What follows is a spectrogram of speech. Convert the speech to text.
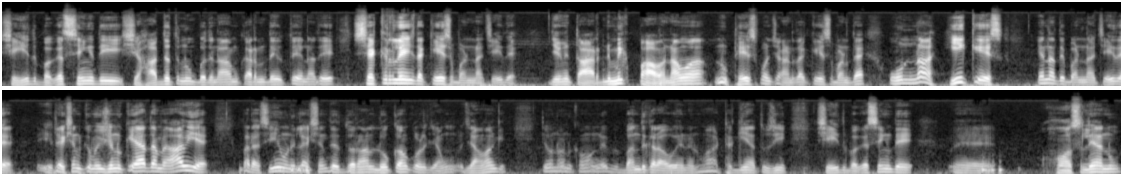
ਸ਼ਹੀਦ ਭਗਤ ਸਿੰਘ ਦੀ ਸ਼ਹਾਦਤ ਨੂੰ ਬਦਨਾਮ ਕਰਨ ਦੇ ਉੱਤੇ ਇਹਨਾਂ ਦੇ ਸੈਕਰਲੇਜ ਦਾ ਕੇਸ ਬਣਨਾ ਚਾਹੀਦਾ। ਜਿਵੇਂ ਧਾਰਮਿਕ ਭਾਵਨਾਵਾਂ ਨੂੰ ਠੇਸ ਪਹੁੰਚਾਉਣ ਦਾ ਕੇਸ ਬਣਦਾ ਹੈ ਉਹਨਾਂ ਹੀ ਕੇਸ ਇਹਨਾਂ ਤੇ ਬਣਨਾ ਚਾਹੀਦਾ ਹੈ। ਇਲੈਕਸ਼ਨ ਕਮਿਸ਼ਨ ਨੂੰ ਕਿਹਾ ਤਾਂ ਮੈਂ ਆ ਵੀ ਹੈ ਪਰ ਅਸੀਂ ਹੁਣ ਇਲੈਕਸ਼ਨ ਦੇ ਦੌਰਾਨ ਲੋਕਾਂ ਕੋਲ ਜਾਊਂ ਜਾਵਾਂਗੇ ਤੇ ਉਹਨਾਂ ਨੂੰ ਕਹਾਂਗੇ ਵੀ ਬੰਦ ਕਰਾਓ ਇਹਨਾਂ ਨੂੰ। ਆ ਠੱਗੀਆਂ ਤੁਸੀਂ ਸ਼ਹੀਦ ਭਗਤ ਸਿੰਘ ਦੇ ਅਹ, ਹੌਸਲਿਆਂ ਨੂੰ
